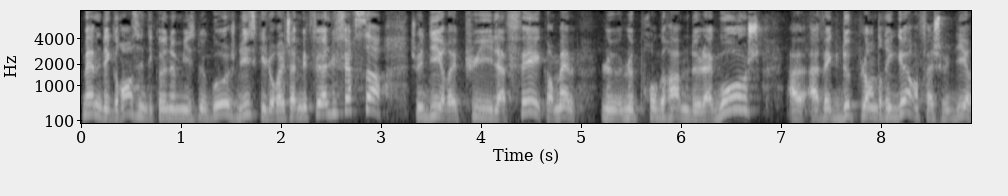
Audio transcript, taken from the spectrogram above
Même des grands économistes de gauche disent qu'il aurait jamais fait à lui faire ça. Je veux dire, et puis il a fait quand même le, le programme de la gauche euh, avec deux plans de rigueur. Enfin, je veux dire.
